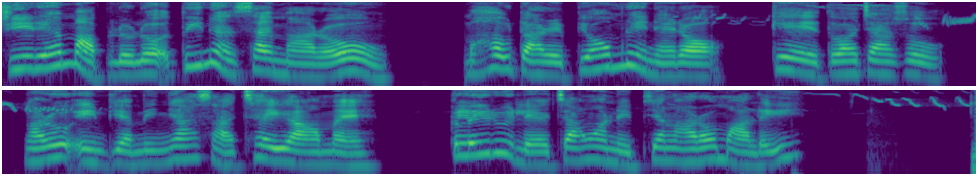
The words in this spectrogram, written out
ရေထဲမှာဘလို့လို့အသီးနှံဆိုင်မှာတော့မဟုတ်တာတွေပြောမနေနဲ့တော့ကဲသွားကြစို့ငါတို့အိမ်ပြန်ပြီးညစာချက်ရအောင်မယ်ကလေးတွေလည်းအကြောင်းကနေပြန်လာတော့မှလေည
